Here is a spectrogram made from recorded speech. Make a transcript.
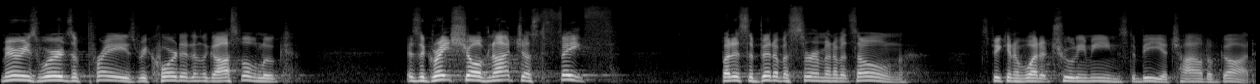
Mary's words of praise, recorded in the Gospel of Luke, is a great show of not just faith, but it's a bit of a sermon of its own, speaking of what it truly means to be a child of God.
